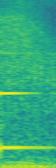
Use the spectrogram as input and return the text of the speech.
you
